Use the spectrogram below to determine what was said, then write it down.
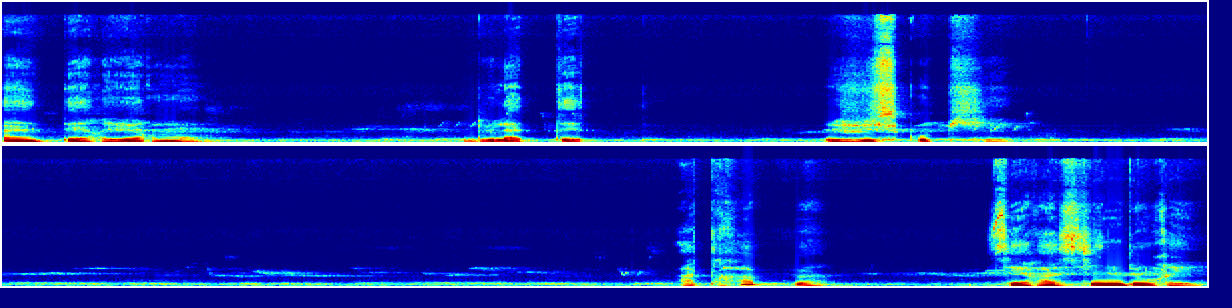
intérieurement de la tête jusqu'aux pieds. Attrape ces racines dorées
